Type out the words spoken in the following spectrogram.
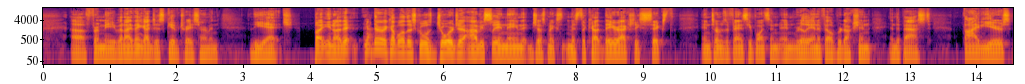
uh, from me, but I think I just give Trey Sermon the edge. But you know, there, yeah. there are a couple other schools. Georgia, obviously a name that just mixed, missed the cut. They are actually sixth in terms of fantasy points and, and really NFL production in the past five years.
